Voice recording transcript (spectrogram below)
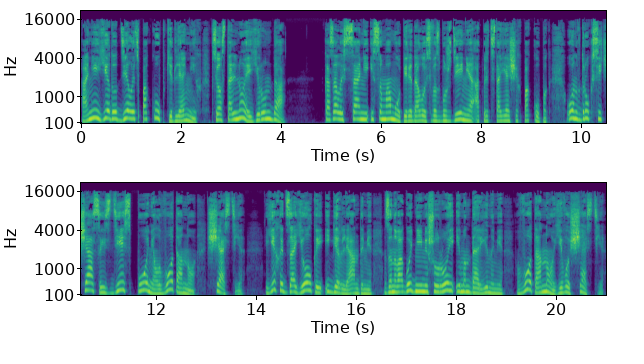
Они едут делать покупки для них, все остальное — ерунда. Казалось, Сане и самому передалось возбуждение от предстоящих покупок. Он вдруг сейчас и здесь понял, вот оно, счастье. Ехать за елкой и гирляндами, за новогодней мишурой и мандаринами — вот оно, его счастье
